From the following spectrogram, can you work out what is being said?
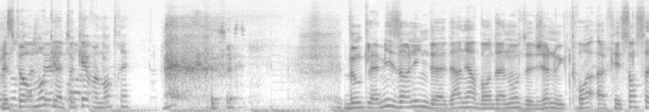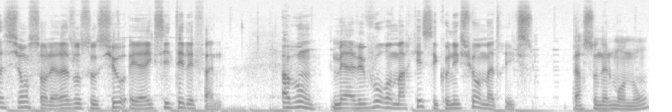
J'espère vraiment que la toca va d'entrer. Donc la mise en ligne de la dernière bande-annonce de John Wick 3 a fait sensation sur les réseaux sociaux et a excité les fans. Ah bon? Mais avez-vous remarqué ses connexions à Matrix? Personnellement non.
